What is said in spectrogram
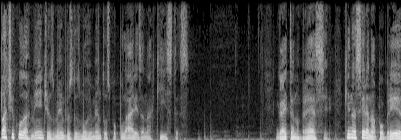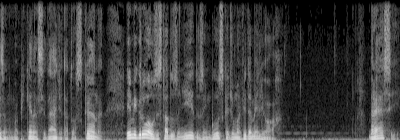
particularmente os membros dos movimentos populares anarquistas. Gaetano Bresci, que nascera na pobreza numa pequena cidade da Toscana, emigrou aos Estados Unidos em busca de uma vida melhor. Bresci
